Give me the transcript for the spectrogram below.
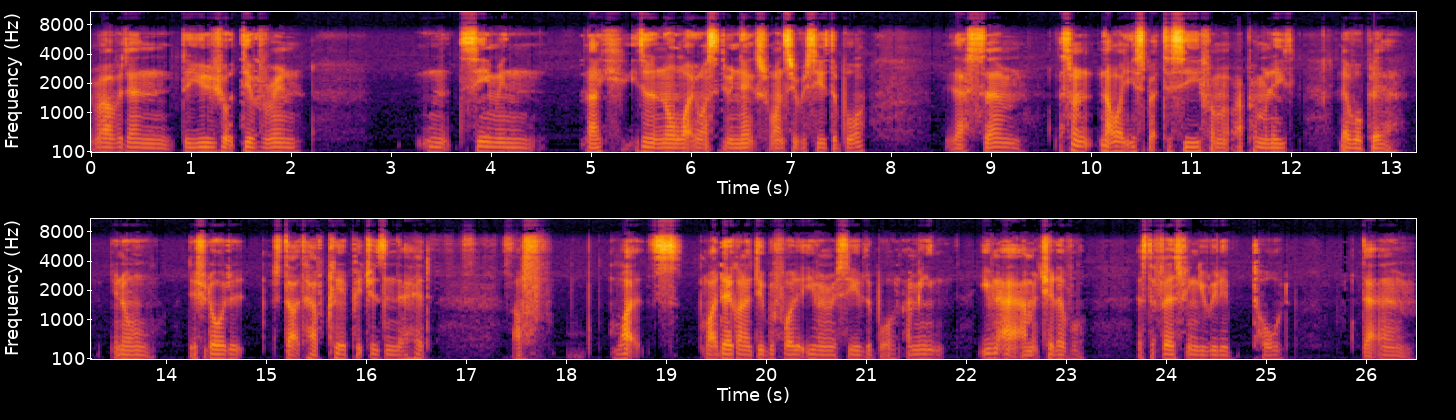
rather than the usual dithering, seeming like he doesn't know what he wants to do next once he receives the ball. That's um that's not what you expect to see from a Premier League level player. You know, they should all start to have clear pictures in their head of what's what they're gonna do before they even receive the ball. I mean, even at amateur level, that's the first thing you're really told. That um,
